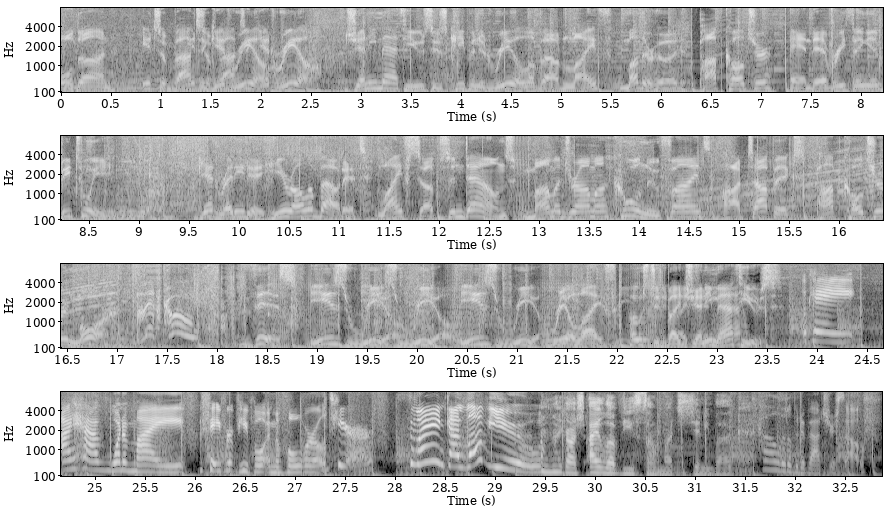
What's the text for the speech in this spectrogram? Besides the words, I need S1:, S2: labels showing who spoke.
S1: Hold on. It's about,
S2: It's
S1: to, get
S2: about to
S1: real.
S2: get real.
S1: Jenny Matthews is keeping it real about life, motherhood, pop culture, and everything in between. Get ready to hear all about it. Life's ups and downs, mama drama, cool new finds, hot topics, pop culture, and more.
S2: Let's go.
S1: This is real. Is real. Is real. Real life. Hosted by Jenny Matthews.
S3: Okay, I have one of my favorite people in the whole world here. Swank, I love you.
S4: Oh my gosh, I love you so much, Jenny Bug.
S3: Tell a little bit about yourself.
